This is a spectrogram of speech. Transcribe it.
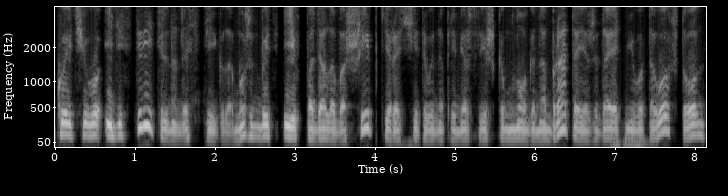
кое-чего и действительно достигла, может быть, и впадала в ошибки, рассчитывая, например, слишком много на брата и ожидая от него того, что он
